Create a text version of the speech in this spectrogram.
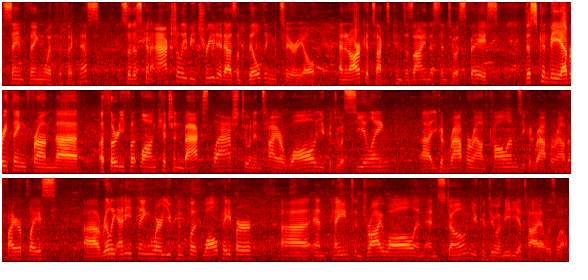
Same thing with the thickness. So this can actually be treated as a building material and an architect can design this into a space. This can be everything from uh, a 30 foot long kitchen backsplash to an entire wall. You could do a ceiling. Uh, you could wrap around columns. You could wrap around a fireplace. Uh, really anything where you can put wallpaper uh, and paint and drywall and, and stone, you could do a media tile as well.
